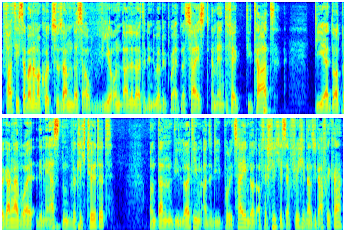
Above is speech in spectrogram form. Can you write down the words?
Fasse ich es aber noch mal kurz zusammen, dass auch wir und alle Leute den Überblick behalten. Das heißt, im Endeffekt die Tat, die er dort begangen hat, wo er den ersten wirklich tötet und dann die Leute ihm, also die Polizei ihm dort auf der Schliche ist, er flüchtet nach Südafrika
